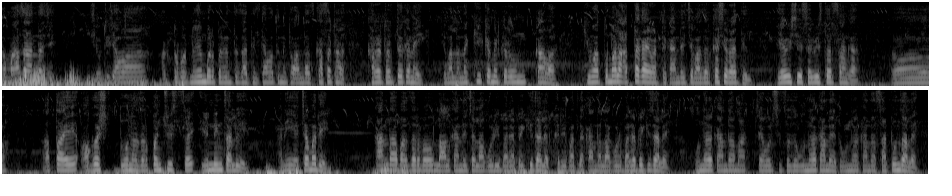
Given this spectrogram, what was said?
हा माझा अंदाज आहे. शेवटी जेव्हा ऑक्टोबर नोव्हेंबरपर्यंत जातील तेव्हा तुम्ही तो अंदाज कसा ठर खरा ठरतो आहे का नाही हे मला नक्की कमेंट करून कळवा. किंवा तुम्हाला आत्ता काय वाटतं? कांद्याचे बाजार कसे राहतील? याविषयी सविस्तर सांगा. आता आहे ऑगस्ट दोन हजार पंचवीसचं एंडिंग चालू आहे. आणि याच्यामध्ये कांदा बाजारभाव लाल कांद्याच्या लागवडी बऱ्यापैकी झाल्यात. खरीपातल्या कांदा लागवड बऱ्यापैकी झाला आहे उन्हाळ कांदा मागच्या वर्षीचा जो उन्हाळ कांदा आहे तो उन्हाळ कांदा साठून झाला आहे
